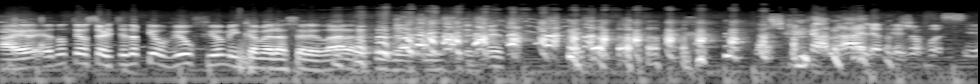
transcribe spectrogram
Ah, eu, eu não tenho certeza porque eu vi o filme em câmera acelerada. Acho que canalha, veja você.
